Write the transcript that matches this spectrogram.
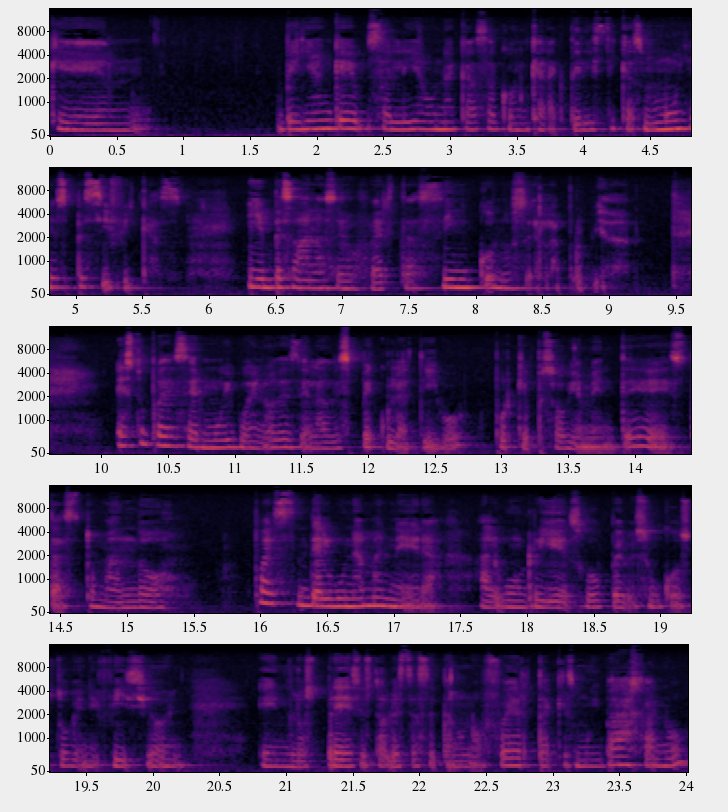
que mm, veían que salía una casa con características muy específicas y empezaban a hacer ofertas sin conocer la propiedad. Esto puede ser muy bueno desde el lado especulativo porque pues obviamente estás tomando pues de alguna manera algún riesgo, pero es un costo-beneficio en, en, los precios, tal vez te aceptan una oferta que es muy baja, ¿no?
